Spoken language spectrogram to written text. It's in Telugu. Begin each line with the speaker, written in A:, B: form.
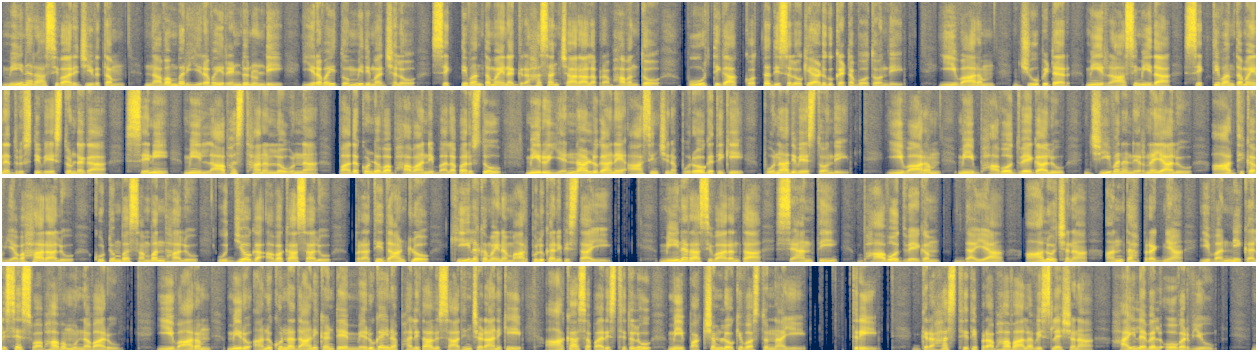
A: మీనరాశివారి జీవితం నవంబర్ ఇరవై రెండు నుండి ఇరవై తొమ్మిది మధ్యలో శక్తివంతమైన గ్రహ సంచారాల ప్రభావంతో పూర్తిగా కొత్త దిశలోకి అడుగుకెట్టబోతోంది. ఈ వారం జూపిటర్ మీ రాశి మీద శక్తివంతమైన దృష్టి వేస్తుండగా శని మీ లాభస్థానంలో ఉన్న పదకొండవ భావాన్ని బలపరుస్తూ మీరు ఎన్నాళ్ళుగానే ఆశించిన పురోగతికి పునాది వేస్తోంది. ఈ వారం మీ భావోద్వేగాలు జీవన నిర్ణయాలు ఆర్థిక వ్యవహారాలు కుటుంబ సంబంధాలు ఉద్యోగ అవకాశాలు ప్రతి దాంట్లో కీలకమైన మార్పులు కనిపిస్తాయి. మీనరాశి వారంతా శాంతి భావోద్వేగం దయ ఆలోచన అంతఃప్రజ్ఞ ఇవన్నీ కలిసే స్వభావం ఉన్నవారు. ఈ వారం మీరు అనుకున్న దానికంటే మెరుగైన ఫలితాలు సాధించడానికి ఆకాశ పరిస్థితులు మీ పక్షంలోకి వస్తున్నాయి. త్రీ. గ్రహస్థితి ప్రభావాల విశ్లేషణ. High level overview.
